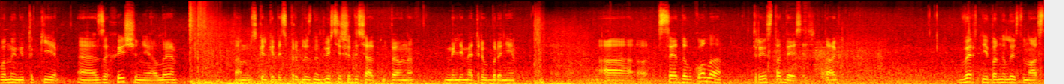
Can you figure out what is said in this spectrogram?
Вони не такі е, захищені, але там скільки десь приблизно 260, напевно, міліметрів броні. А все довкола 310, так. Верхній бронелист у нас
